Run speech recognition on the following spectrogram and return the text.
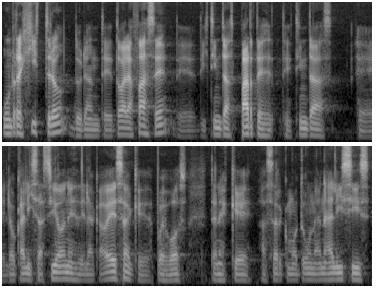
un registro durante toda la fase de distintas partes, de distintas eh, localizaciones de la cabeza, que después vos tenés que hacer como todo un análisis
